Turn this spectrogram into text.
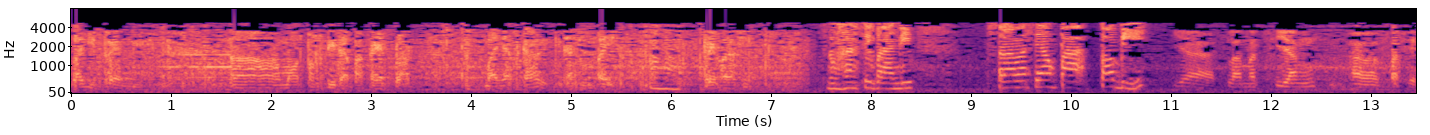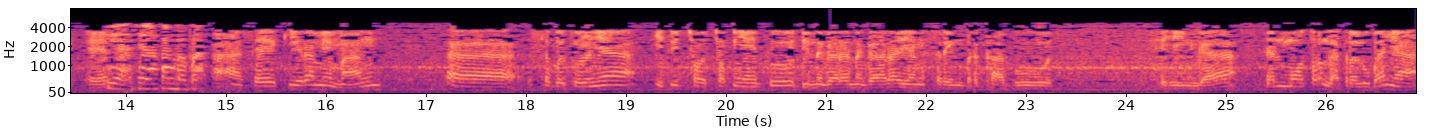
lagi tren eh, motor tidak pakai plat. Banyak sekali tidak sampai. Mhm. Terima kasih. Terima kasih Pak Andi. Selamat siang Pak Tobi. Ya, selamat siang eh, Pak FM. Iya, silakan Bapak. Ah, saya kira memang eh, sebetulnya itu cocoknya itu di negara-negara yang sering berkabut. Sehingga, dan motor nggak terlalu banyak.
